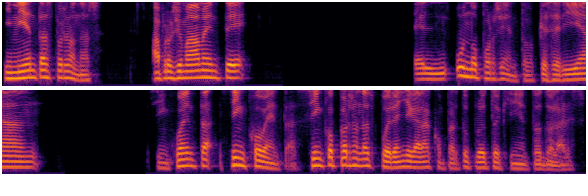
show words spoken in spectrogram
500 personas, aproximadamente el 1%, que serían 50, 5 ventas. 5 personas podrían llegar a comprar tu producto de 500 dólares.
